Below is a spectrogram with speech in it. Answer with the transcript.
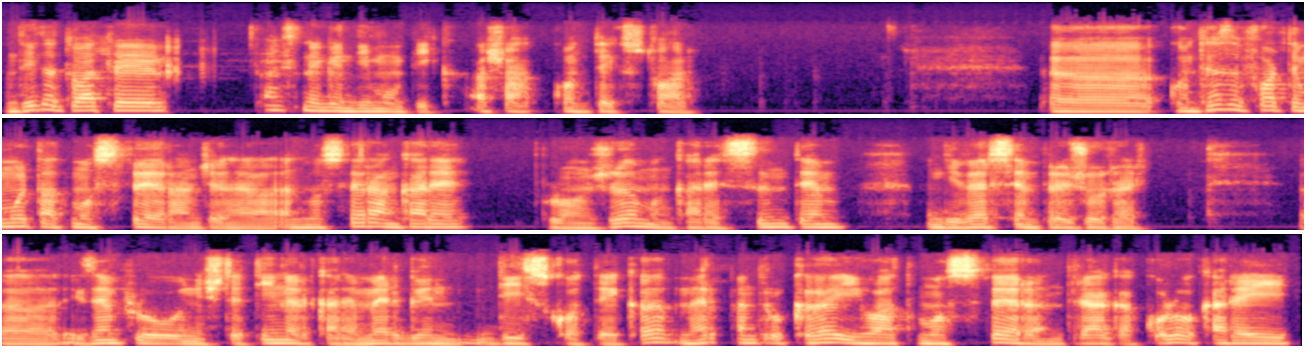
Întâi de toate, hai să ne gândim un pic, așa, contextual. Uh, contează foarte mult atmosfera în general, atmosfera în care plonjăm, în care suntem în diverse împrejurări. Uh, de exemplu, niște tineri care merg în discotecă, merg pentru că e o atmosferă întreagă acolo care îi,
